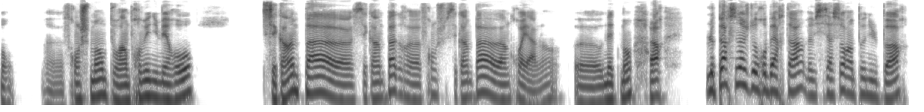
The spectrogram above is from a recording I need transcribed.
Bon, franchement, pour un premier numéro, c'est quand même pas c'est quand même pas franchement c'est quand même pas incroyable hein, honnêtement alors le personnage de Roberta même si ça sort un peu nulle part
